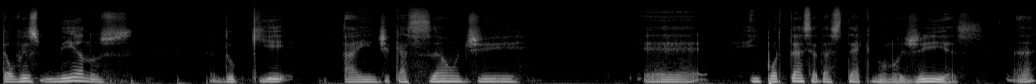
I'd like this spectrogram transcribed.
Talvez menos do que a indicação de é, importância das tecnologias, né?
